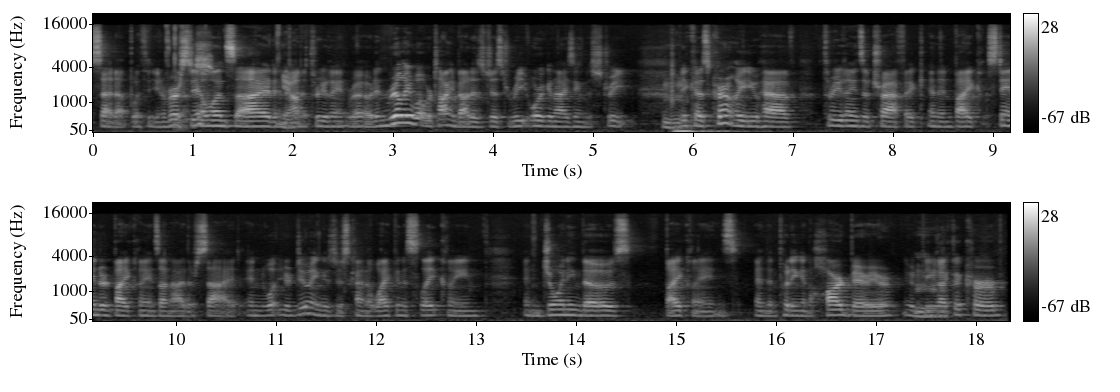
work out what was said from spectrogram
setup with the university Yes. on one side and Yeah. a three-lane road. And really, what we're talking about is just reorganizing the street hmm because currently you have three lanes of traffic and then bike standard bike lanes on either side. And what you're doing is just kind of wiping the slate clean and joining those bike lanes and then putting in a hard barrier. It would be Mhm. like a curb,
